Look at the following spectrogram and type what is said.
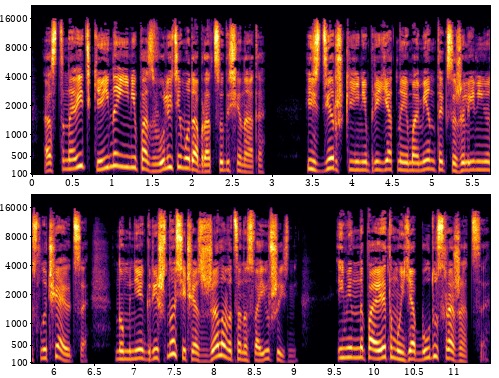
— остановить Кейна и не позволить ему добраться до Сената. Издержки и неприятные моменты, к сожалению, случаются, но мне грешно сейчас жаловаться на свою жизнь. Именно поэтому я буду сражаться.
